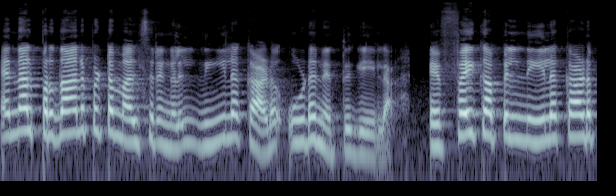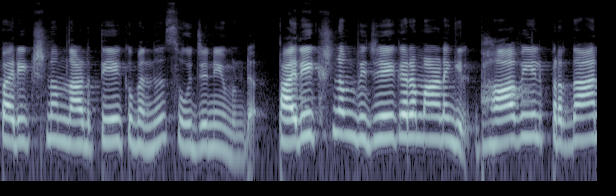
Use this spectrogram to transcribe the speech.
എന്നാൽ പ്രധാനപ്പെട്ട മത്സരങ്ങളിൽ നീലക്കാട് ഉടനെത്തുകയില്ല. എഫ് ഐ കപ്പിൽ നീലക്കാട് പരീക്ഷണം നടത്തിയേക്കുമെന്ന് സൂചനയുമുണ്ട്. പരീക്ഷണം വിജയകരമാണെങ്കിൽ ഭാവിയിൽ പ്രധാന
